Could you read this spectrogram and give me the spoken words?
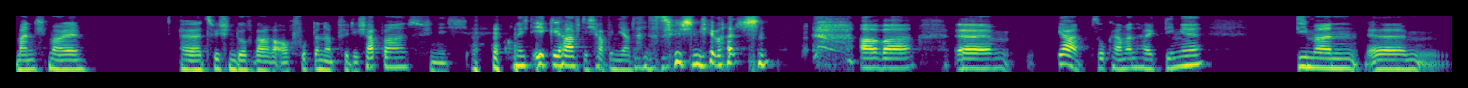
manchmal äh, zwischendurch war er auch Futternapf für die Schapper. Das finde ich auch nicht ekelhaft. Ich habe ihn ja dann dazwischen gewaschen. Aber ähm, ja, so kann man halt Dinge, die man ähm,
